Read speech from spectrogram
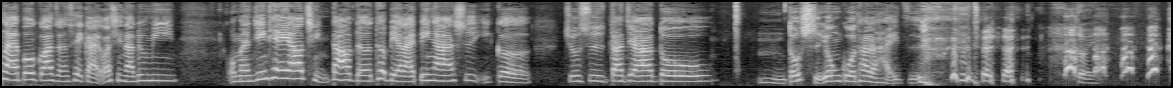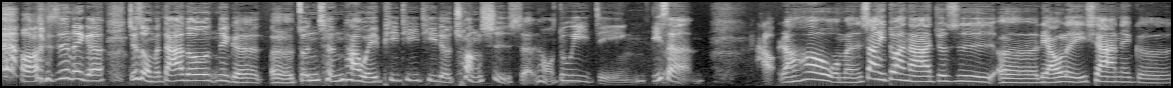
登来播瓜转世改，我是娜露咪。我们今天邀请到的特别来宾啊，是一个就是大家都嗯都使用过他的孩子 的人。对，哦，是那个就是我们大家都那个呃尊称他为 PTT 的创世神哦，杜奕瑾 Eason。好，然后我们上一段呢、啊，就是呃聊了一下那个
